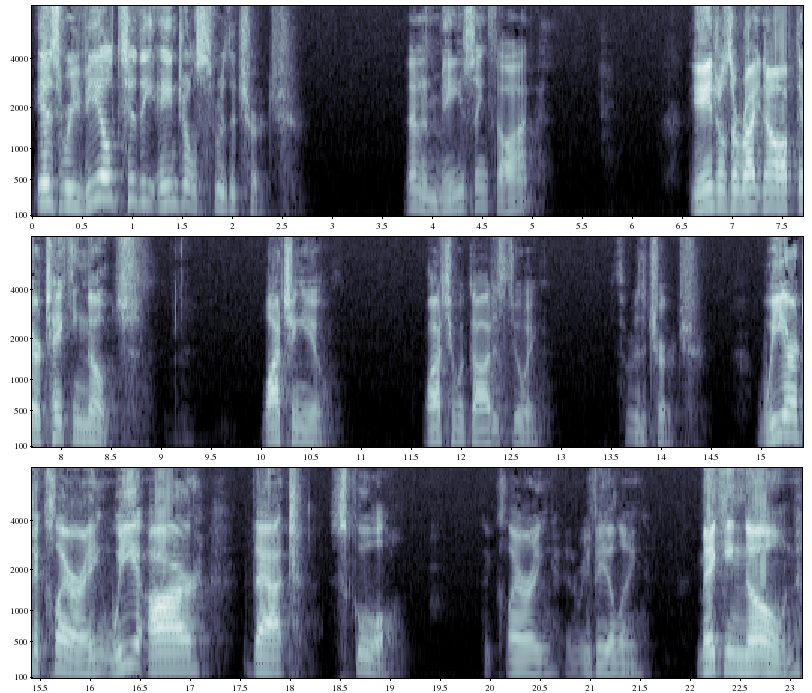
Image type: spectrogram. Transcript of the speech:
is revealed to the angels through the church. Isn't that an amazing thought? The angels are right now up there taking notes, watching you, watching what God is doing through the church. We are declaring, we are that school, declaring and revealing, making known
